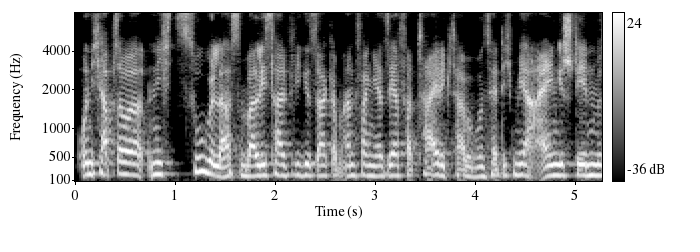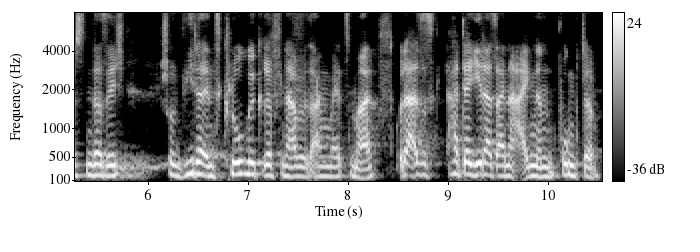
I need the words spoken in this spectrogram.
Und ich habe es aber nicht zugelassen, weil ich es halt, wie gesagt, am Anfang ja sehr verteidigt habe. Sonst hätte ich mir eingestehen müssen, dass ich schon wieder ins Klo gegriffen habe, sagen wir jetzt mal. Oder also es hat ja jeder seine eigenen Punkte.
